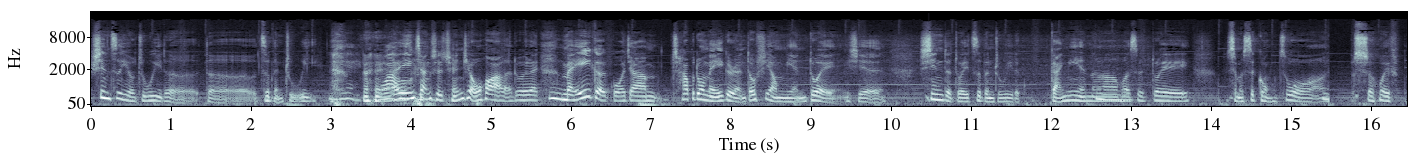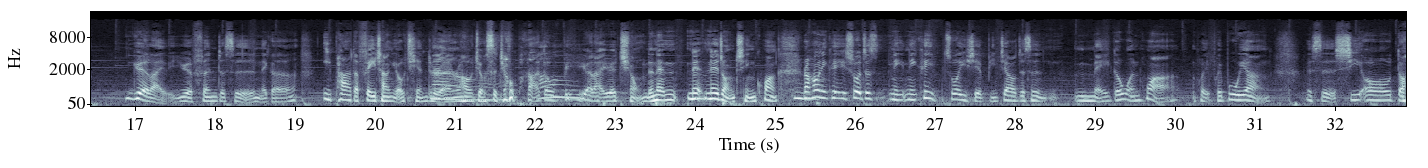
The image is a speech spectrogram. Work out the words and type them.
新自由主义的的资本主义. Wow. 影响是全球化了，对不对？嗯、每一个国家，差不多每一个人都是要面对一些新的对资本主义的概念啊，嗯、或是对什么是工作、嗯、社会。越来越分，就是那个一趴的非常有钱的人，啊、然后九十九趴都比越来越穷的那、啊、那那，那种情况。嗯、然后你可以说，就是你你可以做一些比较，就是每一个文化会会不一样。就是西欧、东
